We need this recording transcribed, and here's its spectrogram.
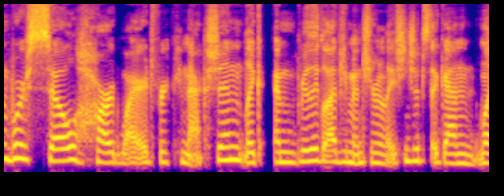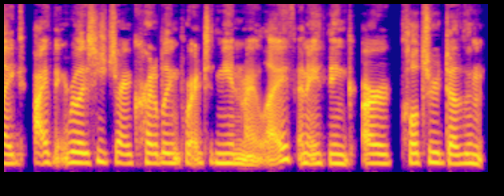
and we're so hardwired for connection. Like, I'm really glad you mentioned relationships. Again, like, I think relationships are incredibly important to me in my life. And I think our culture doesn't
